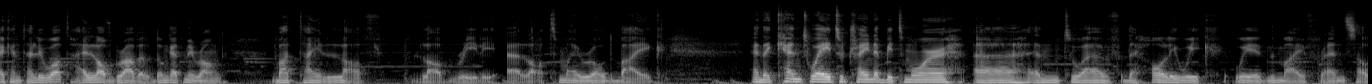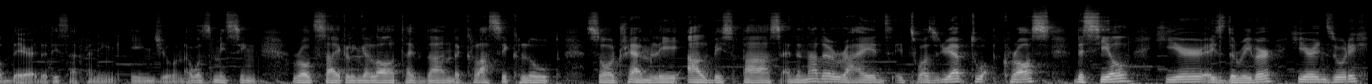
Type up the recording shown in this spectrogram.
I can tell you what, I love gravel, don't get me wrong, but I love, love really a lot my road bike. And I can't wait to train a bit more uh, and to have the Holy Week with my friends out there that is happening in June. I was missing road cycling a lot. I've done the classic loop, so Tremley, Albis Pass, and another ride. It was you have to cross the Sihl. Here is the river here in Zurich,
